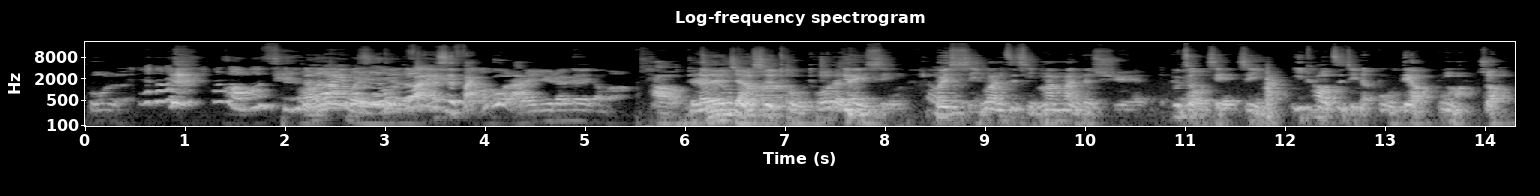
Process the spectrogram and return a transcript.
托人。为什么不吃？土魠鱼不吃土托鱼，反而是反过来。尾鱼人可以干嘛？好，人如果是土托的类型，会习惯自己慢慢的学，不走捷径，依靠自己的步调，不莽撞。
